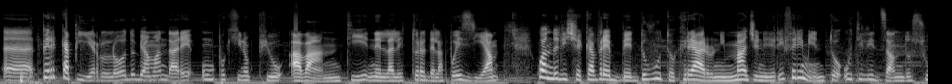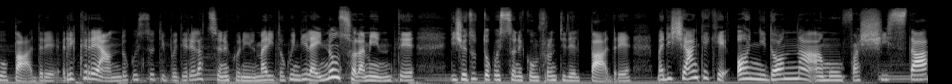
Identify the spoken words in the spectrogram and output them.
Eh, per capirlo dobbiamo andare un pochino più avanti nella lettura della poesia, quando dice che avrebbe dovuto creare un'immagine di riferimento utilizzando suo padre, ricreando questo tipo di relazione con il marito. Quindi lei non solamente dice tutto questo nei confronti del padre, ma dice anche che ogni donna ama un fascista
